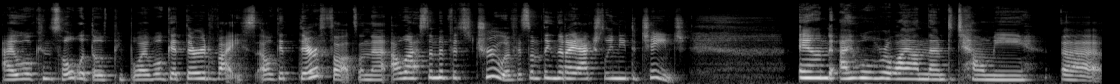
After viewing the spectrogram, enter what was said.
I will consult with those people. I will get their advice. I'll get their thoughts on that. I'll ask them if it's true, if it's something that I actually need to change. And I will rely on them to tell me uh,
